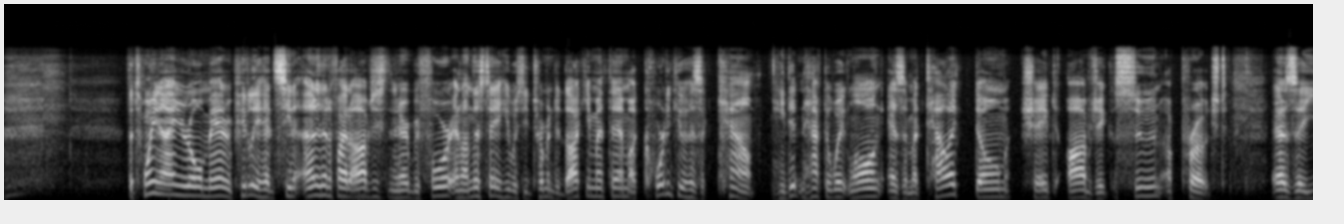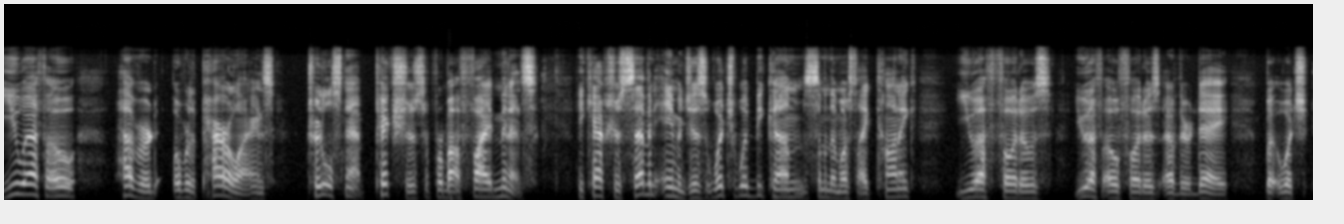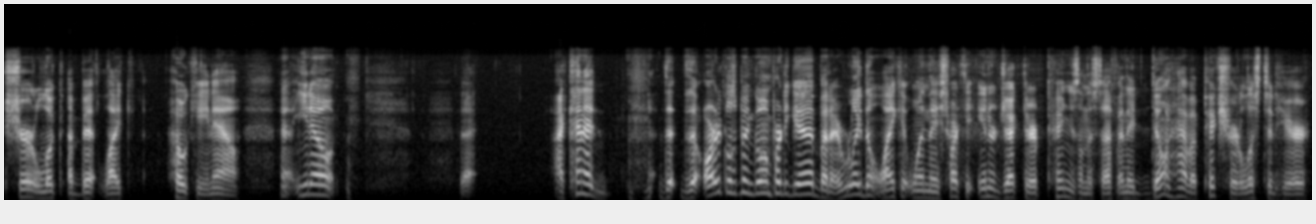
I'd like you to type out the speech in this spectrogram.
The 29 year old man repeatedly had seen unidentified objects in the area before, and on this day he was determined to document them. According to his account, he didn't have to wait long as a metallic dome shaped object soon approached. As the UFO hovered over the power lines, Trudel snapped pictures for about five minutes. He captured seven images, which would become some of the most iconic UFO photos, UFO photos of their day, but which sure look a bit like hokey now. You know, I kind of the, the article's been going pretty good, but I really don't like it when they start to interject their opinions on this stuff, and they don't have a picture listed here,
